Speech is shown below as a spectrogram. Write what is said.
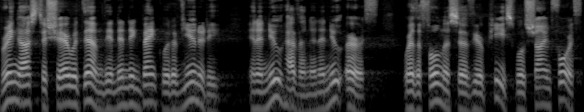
bring us to share with them the unending banquet of unity in a new heaven and a new earth, where the fullness of your peace will shine forth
